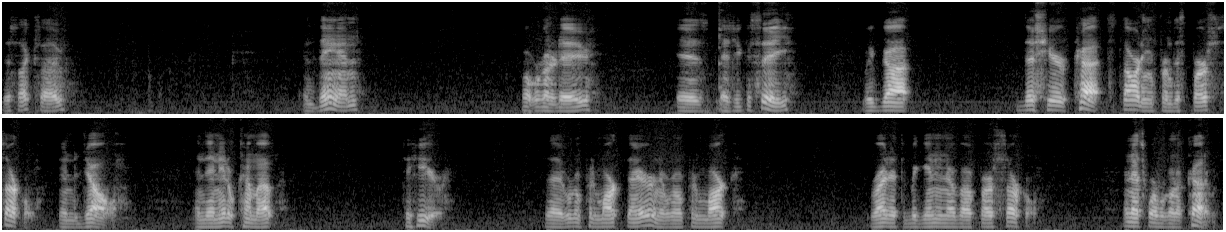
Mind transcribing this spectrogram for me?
just like so. And then what we're going to do is, as you can see, we've got this here cut starting from this first circle in the jaw. And then it'll come up to here. So we're going to put a mark there, and then we're going to put a mark right at the beginning of our first circle. And that's where we're going to cut them.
